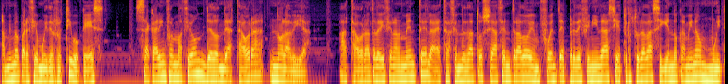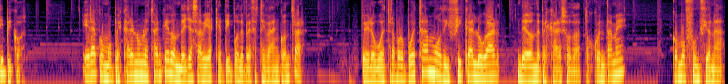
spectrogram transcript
A mí me pareció muy disruptivo, que es sacar información de donde hasta ahora no la había. Hasta ahora tradicionalmente la extracción de datos se ha centrado en fuentes predefinidas y estructuradas siguiendo caminos muy típicos. Era como pescar en un estanque donde ya sabías qué tipo de peces te ibas a encontrar. Pero vuestra propuesta modifica el lugar de donde pescar esos datos. Cuéntame cómo funciona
